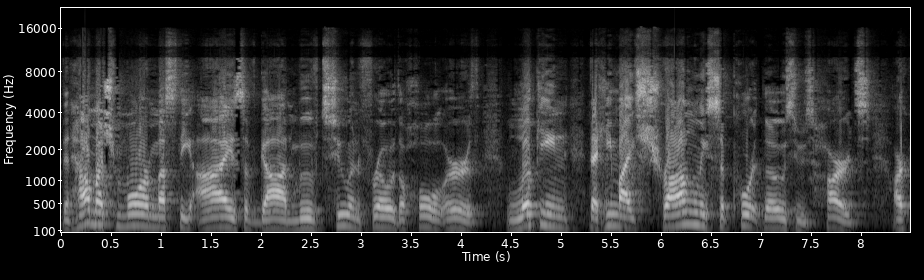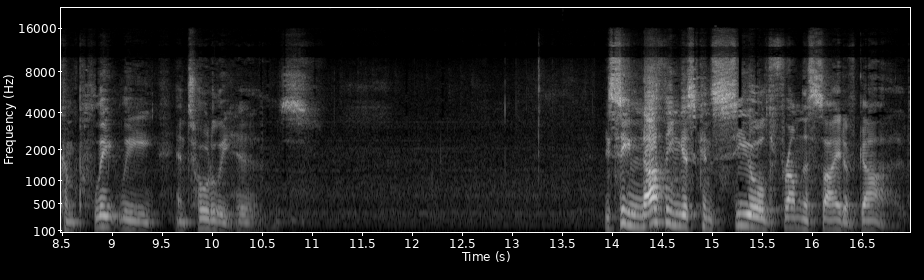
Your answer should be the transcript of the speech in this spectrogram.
then how much more must the eyes of God move to and fro the whole earth, looking that he might strongly support those whose hearts are completely and totally his? You see, nothing is concealed from the sight of God.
